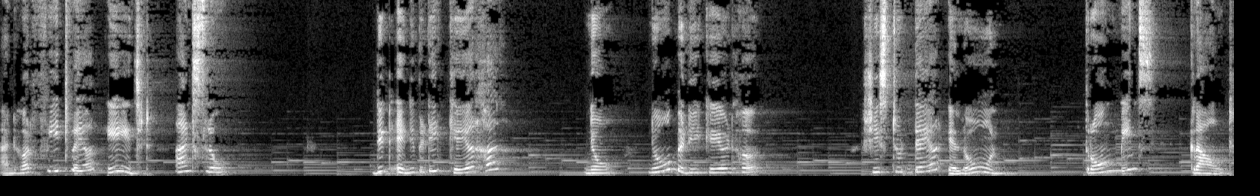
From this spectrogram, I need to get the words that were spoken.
and her feet were aged and slow. Did anybody care her? No, nobody cared her. She stood there alone. Throng means crowd.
